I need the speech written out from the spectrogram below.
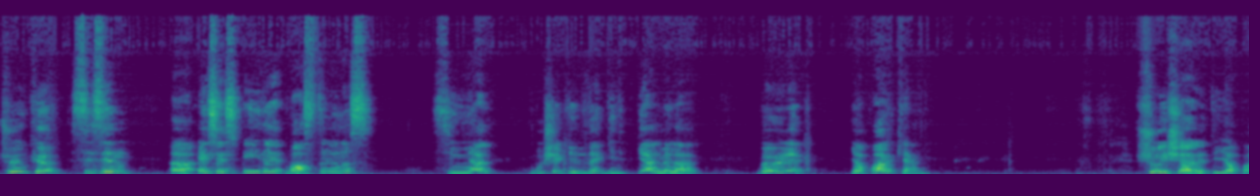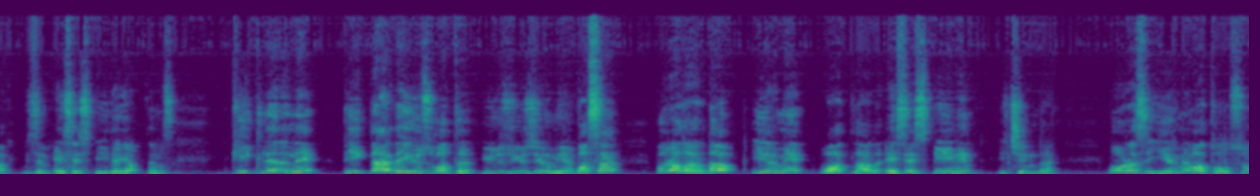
Çünkü sizin e, SSB'de bastığınız sinyal bu şekilde gidip gelmeler böyle yaparken şu işareti yapar. Bizim SSB'de yaptığımız peaklerini peaklerde 100 wattı 100-120'ye basar. Buralarda 20 wattlarda SSB'nin içinde. Burası 20 watt olsun.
